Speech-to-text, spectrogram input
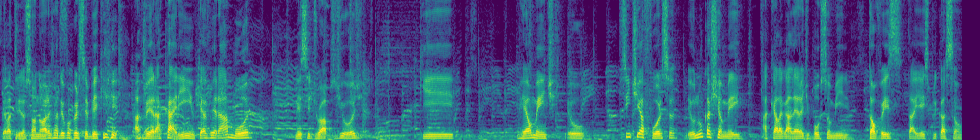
Pela trilha sonora já deu pra perceber que haverá carinho, que haverá amor nesse Drops de hoje. Que realmente eu senti a força. Eu nunca chamei aquela galera de bolsominion. Talvez tá aí a explicação.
